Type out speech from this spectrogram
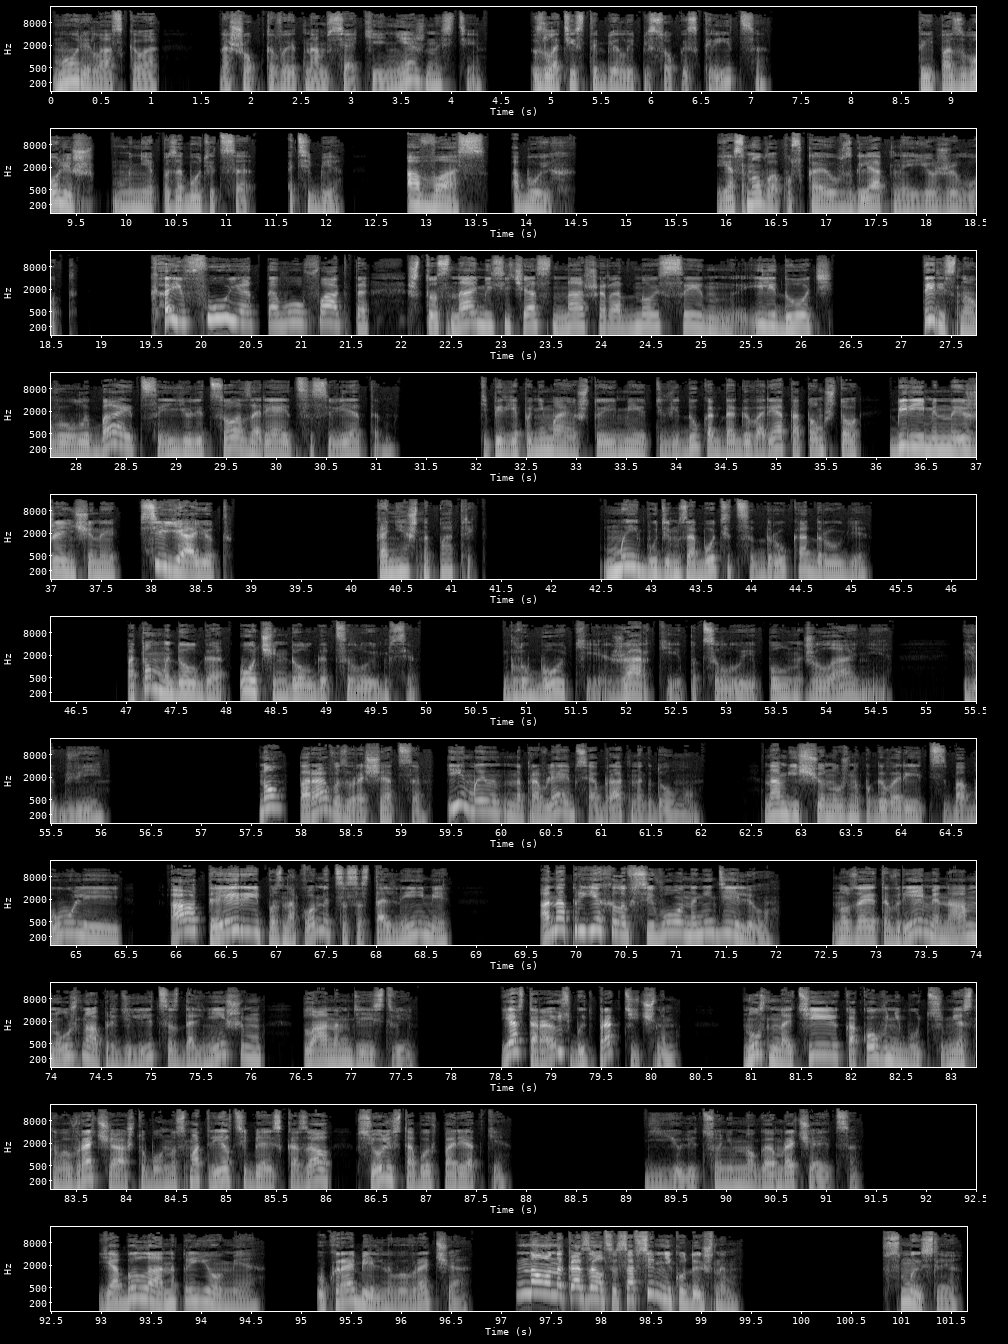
Море ласково нашептывает нам всякие нежности, золотисто-белый песок искрится. Ты позволишь мне позаботиться о тебе, о вас обоих? Я снова опускаю взгляд на ее живот. Кайфую от того факта, что с нами сейчас наш родной сын или дочь. Терри снова улыбается, ее лицо озаряется светом. Теперь я понимаю, что имеют в виду, когда говорят о том, что беременные женщины сияют. Конечно, Патрик, мы будем заботиться друг о друге. Потом мы долго, очень долго целуемся. Глубокие, жаркие поцелуи, полные желания и любви. Но пора возвращаться, и мы направляемся обратно к дому. Нам еще нужно поговорить с бабулей, а Терри познакомиться с остальными. Она приехала всего на неделю, но за это время нам нужно определиться с дальнейшим планом действий. Я стараюсь быть практичным. Нужно найти какого-нибудь местного врача, чтобы он осмотрел тебя и сказал, все ли с тобой в порядке. Ее лицо немного омрачается. Я была на приеме у корабельного врача, но он оказался совсем никудышным. В смысле?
